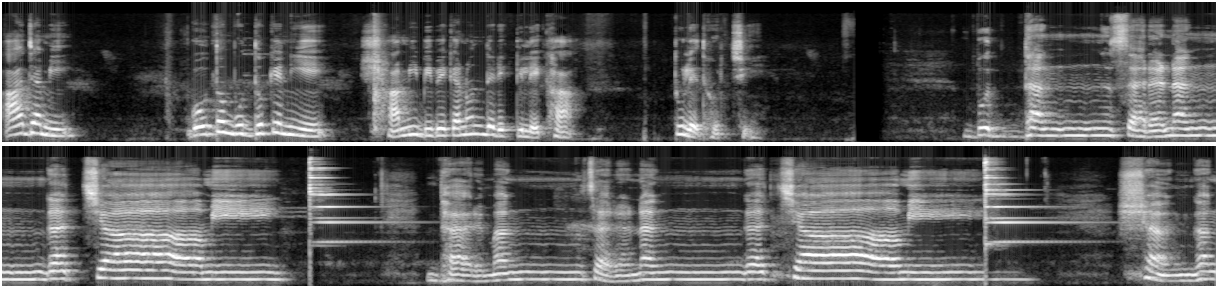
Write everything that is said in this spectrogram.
আজ আমি গৌতম বুদ্ধকে নিয়ে স্বামী বিবেকানন্দের একটি লেখা তুলে ধরছি। বুদ্ধং শরণং গচ্ছামি। ধর্মং শরণং গচ্ছামি। সঙ্গং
